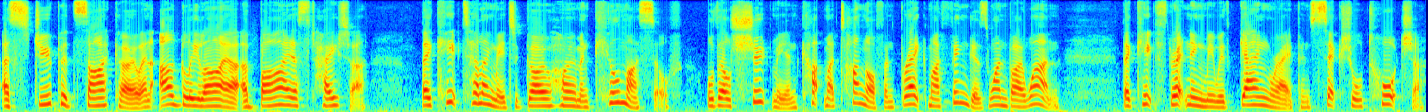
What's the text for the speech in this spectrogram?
a stupid psycho, an ugly liar, a biased hater. They keep telling me to go home and kill myself, or they'll shoot me and cut my tongue off and break my fingers one by one. They keep threatening me with gang rape and sexual torture.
